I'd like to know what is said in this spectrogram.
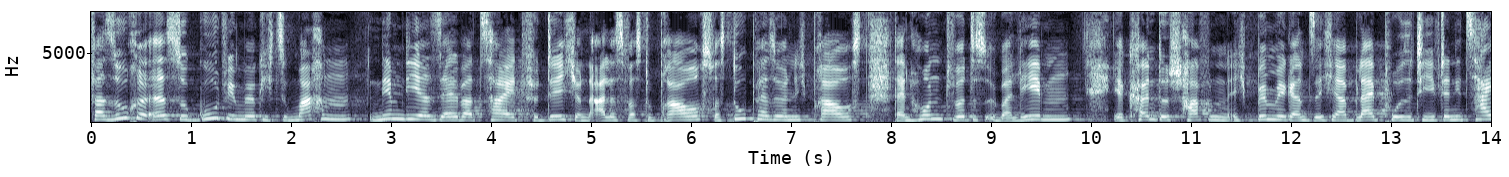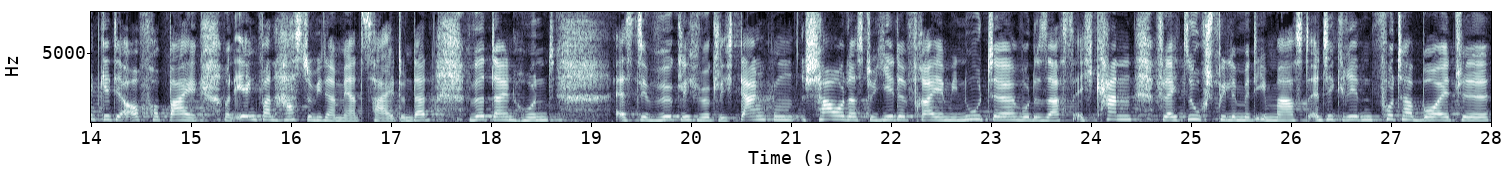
versuche es so gut wie möglich zu machen. Nimm dir selber Zeit für dich und alles, was du brauchst, was du persönlich brauchst. Dein Hund wird es überleben. Ihr könnt es schaffen. Ich bin mir ganz sicher. Bleib positiv, denn die Zeit geht ja auch vorbei und irgendwann hast du wieder mehr Zeit und dann wird dein Hund es dir wirklich, wirklich danken. Schau, dass du jede freie Minute, wo du sagst, ich kann, vielleicht Suchspiele mit ihm machst, integrieren Futterbeutel.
